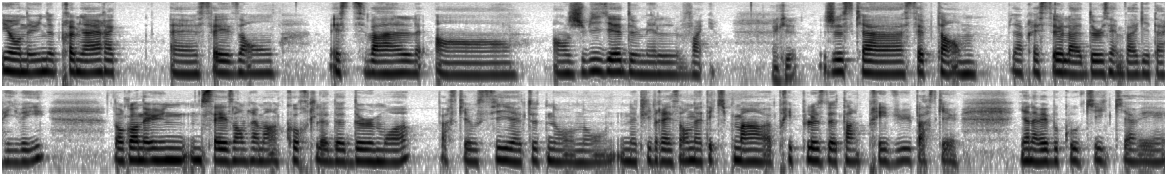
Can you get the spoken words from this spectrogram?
et on a eu notre première euh, saison estivale en, en juillet 2020 Jusqu'à septembre. Puis après ça, la deuxième vague est arrivée. Donc, on a eu une, une saison vraiment courte là, de deux mois parce que aussi euh, toute nos, nos- notre livraison, notre équipement a pris plus de temps que prévu parce que il y en avait beaucoup qui, qui avaient,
